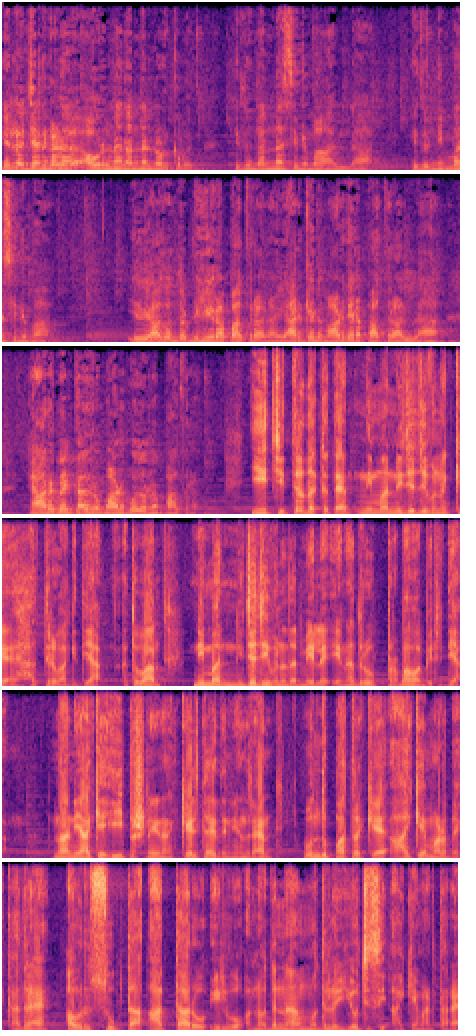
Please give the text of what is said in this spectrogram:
ಎಲ್ಲ ಜನಗಳು ಅವ್ರನ್ನ ನನ್ನನ್ನು ನೋಡ್ಕೋಬೋದು. ಇದು ನನ್ನ ಸಿನಿಮಾ ಅಲ್ಲ. ಇದು ನಿಮ್ಮ ಸಿನಿಮಾ. ಇದು ಯಾವುದೋ ದೊಡ್ಡ ಹೀರೋ ಪಾತ್ರ ನಾವು ಯಾರ ಕೈಲಿ ಮಾಡದೇ ಇರೋ ಪಾತ್ರ ಅಲ್ಲ. ಯಾರು ಬೇಕಾದರೂ ಮಾಡ್ಬೋದು ಅನ್ನೋ ಪಾತ್ರ. ಈ ಚಿತ್ರದ ಕತೆ ನಿಮ್ಮ ನಿಜ ಜೀವನಕ್ಕೆ ಹತ್ತಿರವಾಗಿದೆಯಾ? ಅಥವಾ ನಿಮ್ಮ ನಿಜ ಜೀವನದ ಮೇಲೆ ಏನಾದರೂ ಪ್ರಭಾವ ಬೀರಿದೆಯಾ? ನಾನು ಯಾಕೆ ಈ ಪ್ರಶ್ನೆಯನ್ನು ಕೇಳ್ತಾ ಇದ್ದೀನಿ ಅಂದರೆ ಒಂದು ಪಾತ್ರಕ್ಕೆ ಆಯ್ಕೆ ಮಾಡಬೇಕಾದ್ರೆ ಅವರು ಸೂಕ್ತ ಆಗ್ತಾರೋ ಇಲ್ವೋ ಅನ್ನೋದನ್ನು ಮೊದಲು ಯೋಚಿಸಿ ಆಯ್ಕೆ ಮಾಡ್ತಾರೆ.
